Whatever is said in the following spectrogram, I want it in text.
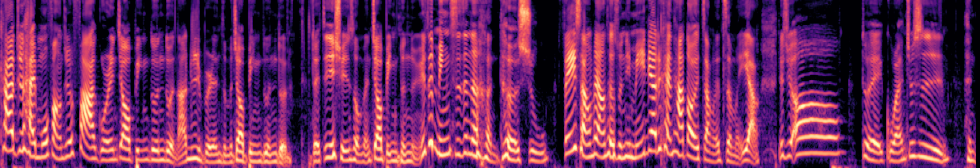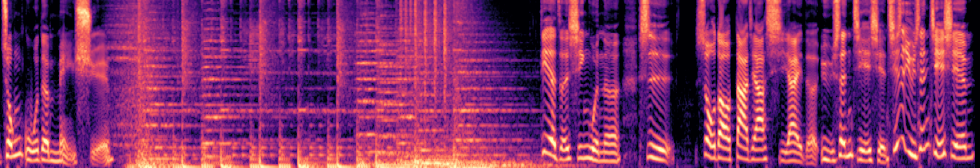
他就还模仿，就是法国人叫冰墩墩啊，日本人怎么叫冰墩墩？对，这些选手们叫冰墩墩，因为这名词真的很特殊，非常非常特殊。你们一定要去看他到底长得怎么样，就觉得哦，对，果然就是很中国的美学。第二则新闻呢，是受到大家喜爱的羽生结弦。其实羽生结弦，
